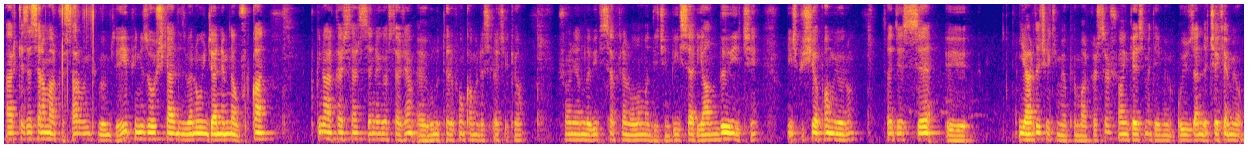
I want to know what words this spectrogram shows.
Herkese selam arkadaşlar. Bugünkü bölümümüze hepiniz hoş geldiniz. Ben oyuncu annemden Furkan. Bugün arkadaşlar size ne göstereceğim. Ee, bunu telefon kamerasıyla çekiyorum. Şu an yanımda bilgisayar falan olamadığı için, bilgisayar yandığı için hiçbir şey yapamıyorum. Sadece size e, yerde çekim yapıyorum arkadaşlar. Şu an gezmedeyim. O yüzden de çekemiyorum.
